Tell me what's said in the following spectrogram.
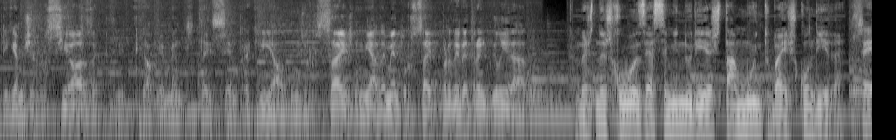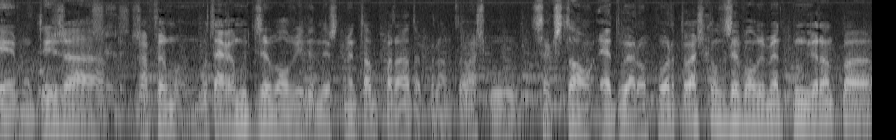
digamos, receosa, que, que obviamente tem sempre aqui alguns receios, nomeadamente o receio de perder a tranquilidade. Mas nas ruas essa minoria está muito bem escondida. Sim, Montijo já, já foi uma terra muito desenvolvida. Neste momento está parada. Pronto, eu acho que o, se a questão é do aeroporto, eu acho que é um desenvolvimento muito grande para,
